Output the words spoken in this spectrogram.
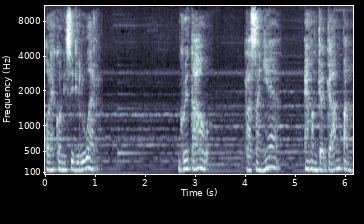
oleh kondisi di luar. Gue tahu, rasanya emang gak gampang.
